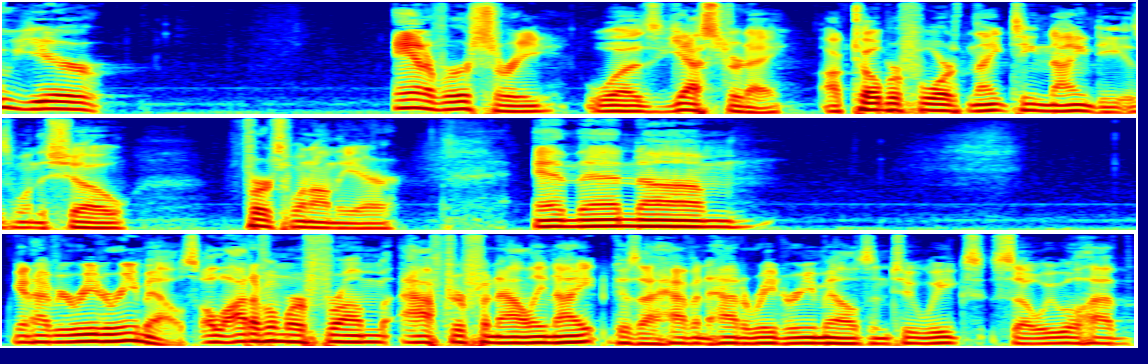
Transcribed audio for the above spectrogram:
uh, year anniversary was yesterday. October 4th, 1990 is when the show first went on the air. And then um, you're going to have your reader emails. A lot of them are from after finale night because I haven't had a reader emails in two weeks. So we will have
